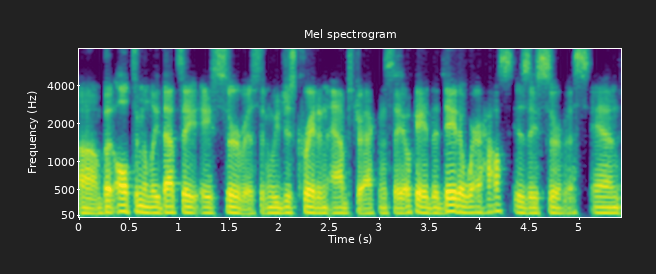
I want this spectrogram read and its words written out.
um, but ultimately that's a, a service, and we just create an abstract and say, okay, the data warehouse is a service, and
